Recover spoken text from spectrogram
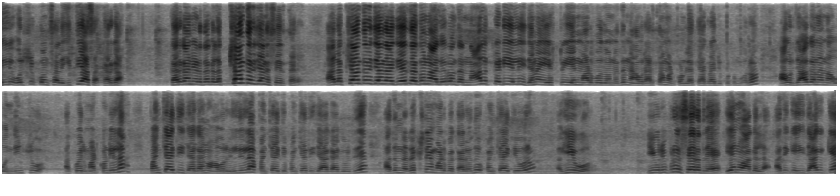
ಇಲ್ಲಿ ವರ್ಷಕ್ಕೊಂದ್ಸಲ ಇತಿಹಾಸ ಕರ್ಗ ಕರ್ಗ ನಡೆದಾಗ ಲಕ್ಷಾಂತರ ಜನ ಸೇರ್ತಾರೆ. ಆ ಲಕ್ಷಾಂತರ ಜನ ಸೇರಿದಾಗೂ ಅಲ್ಲಿರುವಂಥ ನಾಲ್ಕು ಕಡಿಯಲ್ಲಿ ಜನ ಎಷ್ಟು ಏನು ಮಾಡ್ಬೋದು ಅನ್ನೋದನ್ನು ಅವ್ರು ಅರ್ಥ ಮಾಡ್ಕೊಂಡಿಲ್ಲ ತ್ಯಾಗರಾಜು ಕುಟುಂಬವರು. ಅವ್ರ ಜಾಗನ ನಾವು ಒಂದು ಇಂಚು ಅಕ್ವೈರ್ ಮಾಡ್ಕೊಂಡಿಲ್ಲ. ಪಂಚಾಯತಿ ಜಾಗನೂ ಅವರು ಇಲ್ಲಿಲ್ಲ. ಪಂಚಾಯತಿ ಪಂಚಾಯತಿ ಜಾಗ ಆಗಿ ಉಳಿದಿದೆ. ಅದನ್ನು ರಕ್ಷಣೆ ಮಾಡಬೇಕಾಗಿರೋದು ಪಂಚಾಯತಿಯವರು, ಇ ಊರು ಇವರಿಬ್ಬರು ಸೇರಿದ್ರೆ ಏನೂ ಆಗಲ್ಲ. ಅದಕ್ಕೆ ಈ ಜಾಗಕ್ಕೆ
